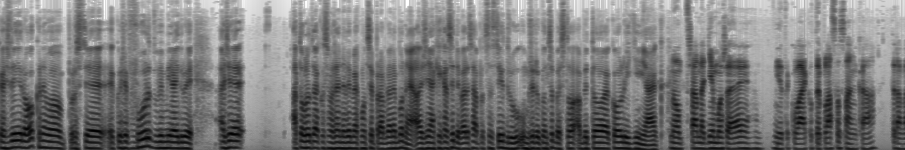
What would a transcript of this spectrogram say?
každý rok, nebo prostě jako, že furt vymírají druhy. A že a tohle to jako samozřejmě nevím, jak moc je pravda nebo ne, ale že nějakých asi 90% z těch druhů umře dokonce bez toho, aby to jako lidi nějak. No třeba na dně moře je taková jako teplá sasanka, která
